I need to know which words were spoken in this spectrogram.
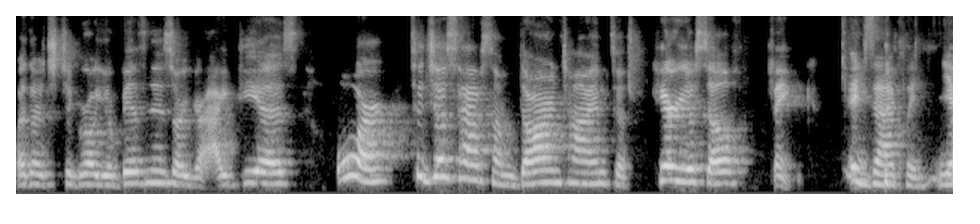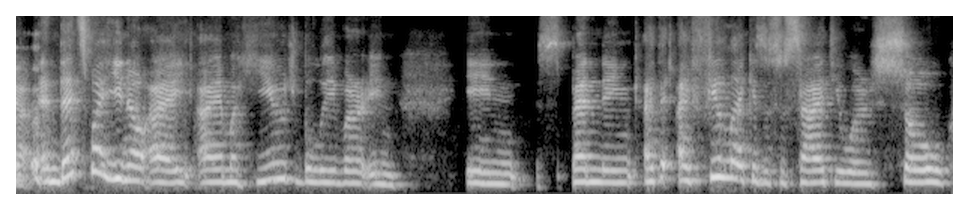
whether it's to grow your business or your ideas, or to just have some darn time to hear yourself think. Exactly. Yeah. and that's why, you know, I, I am a huge believer in in spending I, th- I feel like as a society we're so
